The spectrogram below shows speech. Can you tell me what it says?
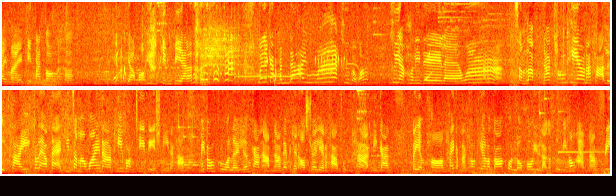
อะไรไหมพีตากล้องนะคะ อยากอยากบอกอยากกินเบียร์แล้วตอนนี้ บรรยากาศมันได้มากคือแบบว่า คืออยากฮอลิเดย์แล้วว่าสำหรับนักท่องเที่ยวนะคะ หรือใครก็แล้วแต่ที่จะมาว่ายน้ำที่บอนทีบีชนี้นะคะ ไม่ต้องกลัวเลยเรื่องการอาบน้ำในประเทศออสเตรเลียนะคะ ทุกหาดมีการเตรียมพร้อมให้กับนักท่องเที่ยวแล้วก็คนโลโก้อยู่แล้วก็คือมีห้องอาบน้ำฟรี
